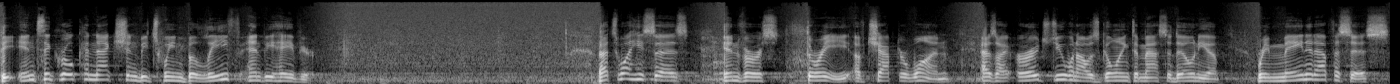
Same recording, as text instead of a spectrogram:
the integral connection between belief and behavior. That's why he says in verse 3 of chapter 1 As I urged you when I was going to Macedonia, remain at Ephesus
